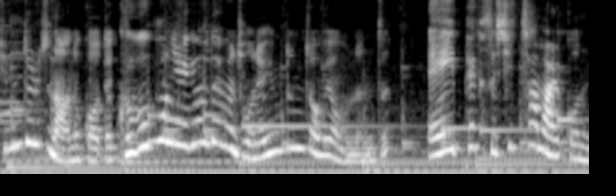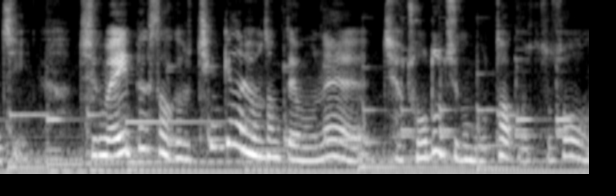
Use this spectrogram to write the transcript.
힘들진 않을 것 같아. 그 부분이 해결되면 전혀 힘든 점이 없는 듯. 에이펙스 시참할 건지 지금 에이펙스가 계속 튕기는 현상 때문에 제, 저도 지금 못 하고 있어서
